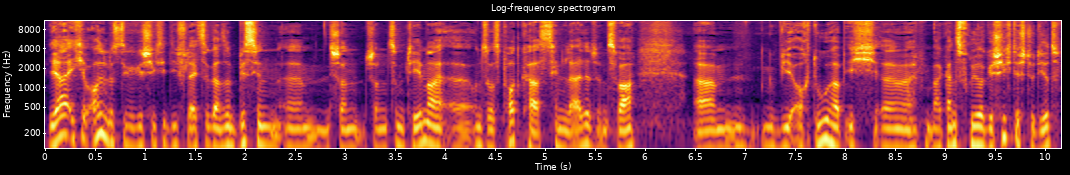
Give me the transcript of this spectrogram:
Ja, ich habe auch eine lustige Geschichte, die vielleicht sogar so ein bisschen ähm, schon, schon zum Thema äh, unseres Podcasts hinleitet. Und zwar, ähm, wie auch du, habe ich äh, mal ganz früher Geschichte studiert.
